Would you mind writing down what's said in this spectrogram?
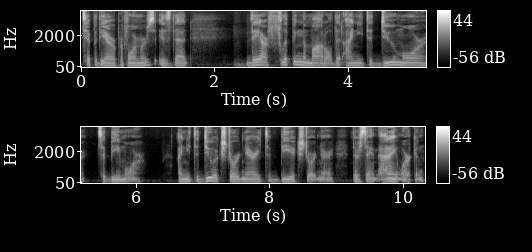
tip of the arrow performers is that they are flipping the model that I need to do more to be more. I need to do extraordinary to be extraordinary. They're saying that ain't working.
